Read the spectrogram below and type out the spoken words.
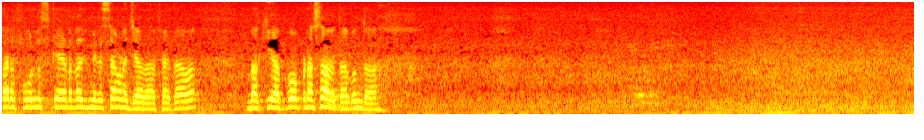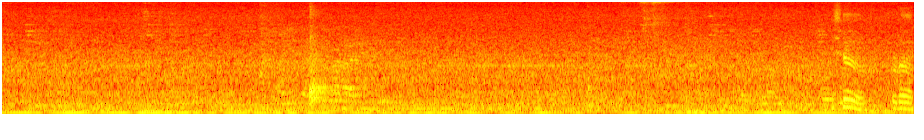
ਪਰ ਫੁੱਲ ਸਕੈਟ ਦਾ ਮੇਰੇ ਹਿਸਾਬ ਨਾਲ ਜ਼ਿਆਦਾ ਫਾਇਦਾ ਵਾ। ਬਾਕੀ ਆਪੋ ਆਪਣਾ ਹਿਸਾਬ ਕਿਤਾਬ ਹੁੰਦਾ। ਅੱਛਾ ਥੋੜਾ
